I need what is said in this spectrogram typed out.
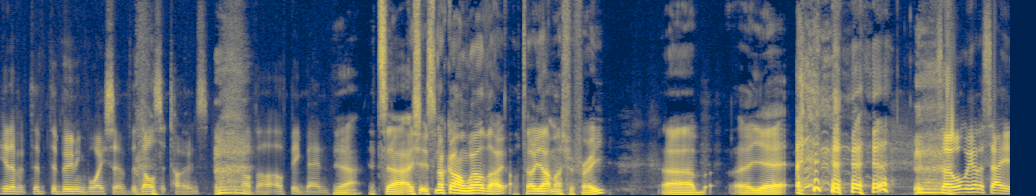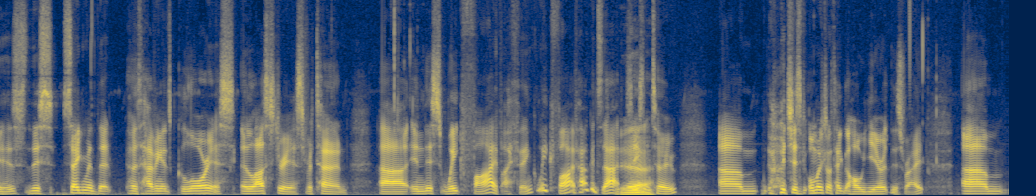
hear the, the, the booming voice of the dulcet tones of, uh, of Big Ben. Yeah, it's uh, it's, it's not going well though. I'll tell you that much for free. Um, uh, yeah, So what we're going to say is this segment that is having its glorious, illustrious return uh, in this week five, I think. Week five, how good's that? Yeah. Season two, um, which is almost going to take the whole year at this rate. Um,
